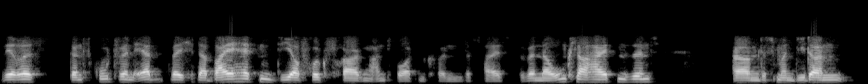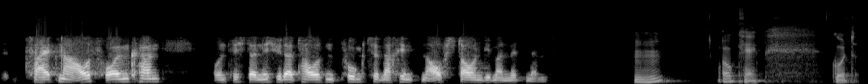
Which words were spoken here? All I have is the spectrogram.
wäre es ganz gut, wenn er welche dabei hätten, die auf Rückfragen antworten können. Das heißt, wenn da Unklarheiten sind, ähm, dass man die dann zeitnah ausräumen kann und sich dann nicht wieder tausend Punkte nach hinten aufstauen, die man mitnimmt. Mhm. Okay. Gut,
